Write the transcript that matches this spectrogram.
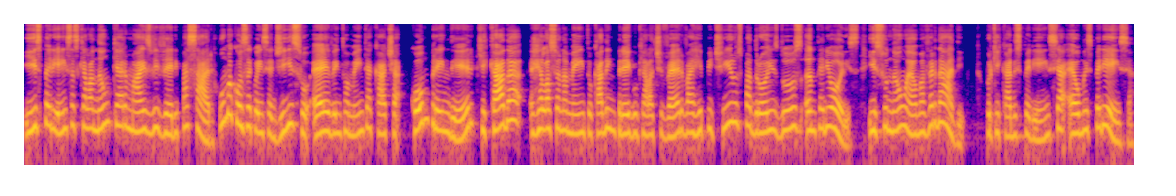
e experiências que ela não quer mais viver e passar. Uma consequência disso é, eventualmente, a Kátia compreender que cada relacionamento, cada emprego que ela tiver vai repetir os padrões dos anteriores. Isso não é uma verdade porque cada experiência é uma experiência.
